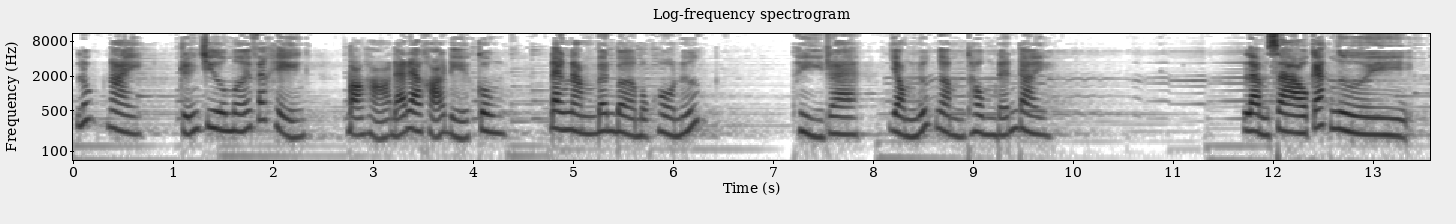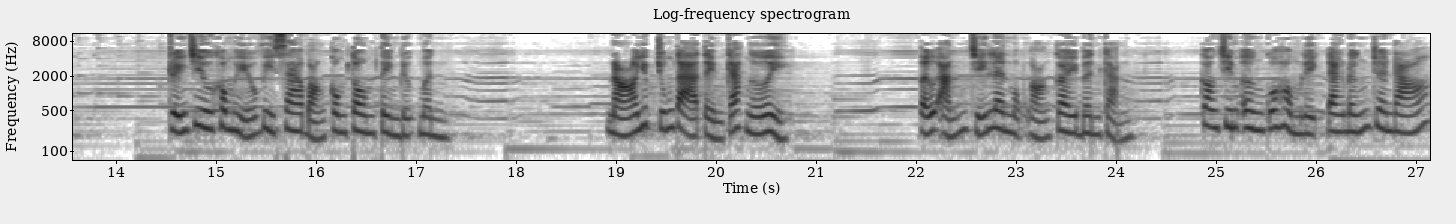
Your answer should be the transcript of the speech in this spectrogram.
Lúc này, triển chiêu mới phát hiện bọn họ đã ra khỏi địa cung, đang nằm bên bờ một hồ nước. Thì ra, dòng nước ngầm thông đến đây. Làm sao các người... Triển chiêu không hiểu vì sao bọn công tôn tìm được mình. Nó giúp chúng ta tìm các người. Tử ảnh chỉ lên một ngọn cây bên cạnh. Con chim ưng của Hồng Liệt đang đứng trên đó,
